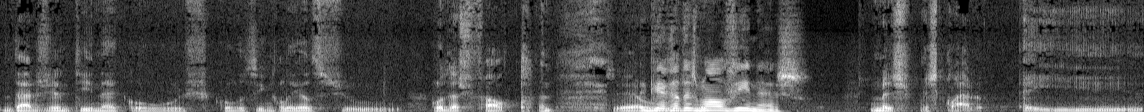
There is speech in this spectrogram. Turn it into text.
da Argentina com os, com os ingleses, o, ou das Falklands. É a Guerra o, das Malvinas. Mas, mas claro, Aí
